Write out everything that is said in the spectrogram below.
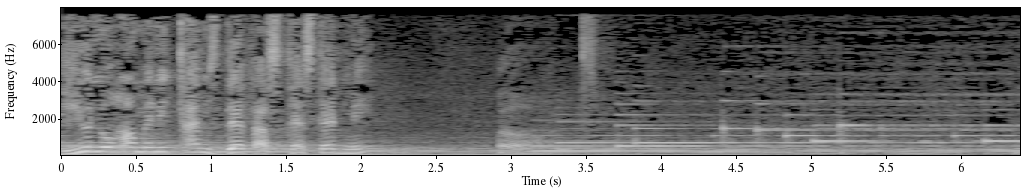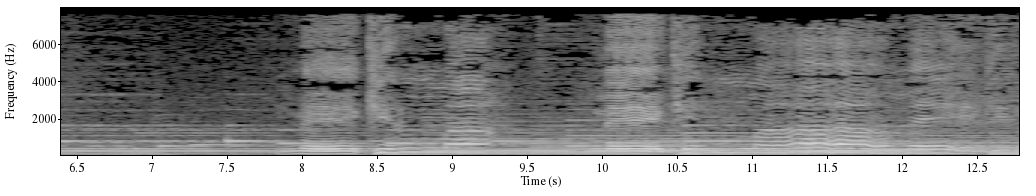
Do you know how many times death has tested me? Oh. Make him ma, make him ma, make him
